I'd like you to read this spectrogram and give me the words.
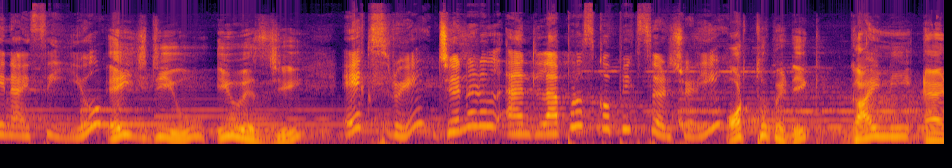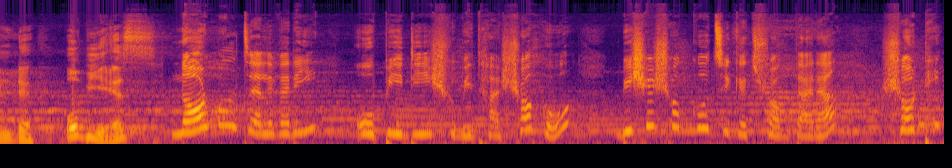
NICU HDU USG X ray general and laparoscopic surgery orthopedic gynae and OBS normal delivery OPD সুবিধা সহ বিশেষজ্ঞ চিকিৎসক দ্বারা সঠিক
